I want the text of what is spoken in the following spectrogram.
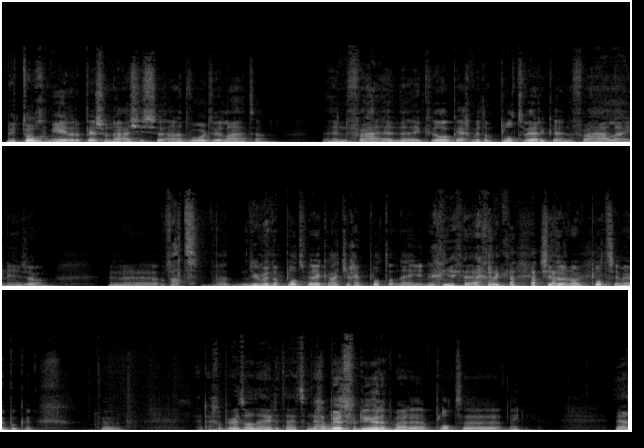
nu toch meerdere personages eh, aan het woord wil laten. En, ik wil ook echt met een plot werken en een verhaallijn en zo. En, eh, wat? Wat? Nu met een plot werken? Had je geen plot dan? Nee, nee eigenlijk zitten er nooit plots in mijn boeken. Ja, er gebeurt wel de hele tijd er gebeurt voortdurend, maar een plot, nee. Ja,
